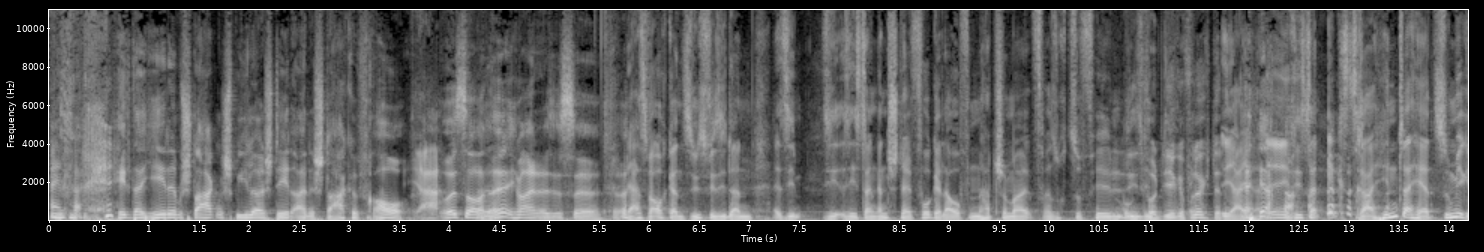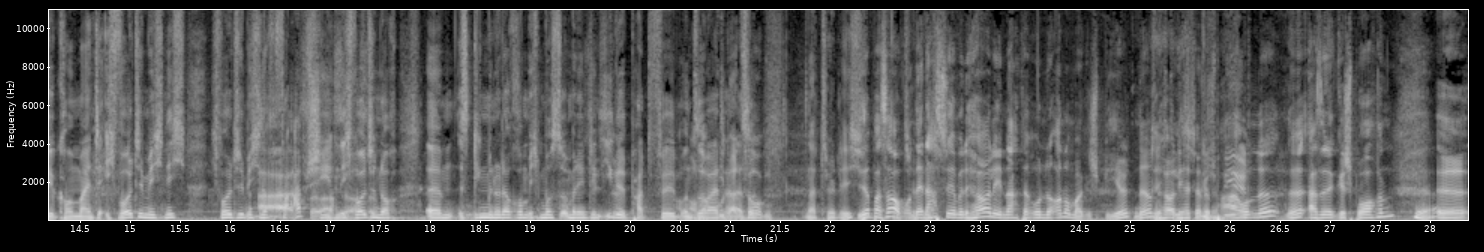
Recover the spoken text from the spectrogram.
einfach. Hinter jedem starken Spieler steht eine starke Frau. Ja. So ist doch, ne? Ich meine, das ist. Äh ja, es war auch ganz süß, wie sie dann, äh, sie, sie, sie ist dann ganz schnell vorgelaufen und hat schon mal versucht zu filmen. Sie um ist von dir geflüchtet. Ja, ja, nee, sie ist dann extra hinterher zu mir gekommen, meinte, ich wollte mich nicht, ich wollte mich noch ah, verabschieden. So, so, ich wollte noch, ähm, es ging mir nur darum, ich musste unbedingt den Eagle Putt filmen und so weiter. Also, natürlich. Ja, pass auf. Natürlich. Und dann hast du ja mit Hurley nach der Runde auch nochmal gespielt. Ne? Und Hurley hat ja eine Paarrunde, ne? also gesprochen. Ja. Äh,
